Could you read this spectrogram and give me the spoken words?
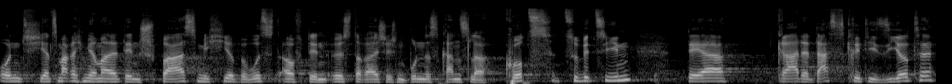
Und jetzt mache ich mir mal den Spaß, mich hier bewusst auf den österreichischen Bundeskanzler Kurz zu beziehen, der gerade das kritisierte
